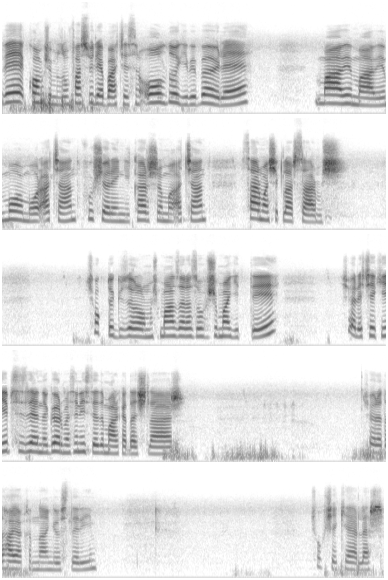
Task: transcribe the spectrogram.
Ve komşumuzun fasulye bahçesinin olduğu gibi böyle mavi mavi mor mor açan, fuşya rengi karışımı açan sarmaşıklar sarmış. Çok da güzel olmuş. Manzarası hoşuma gitti. Şöyle çekip sizlerin de görmesini istedim arkadaşlar. Şöyle daha yakından göstereyim. Çok şekerler.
